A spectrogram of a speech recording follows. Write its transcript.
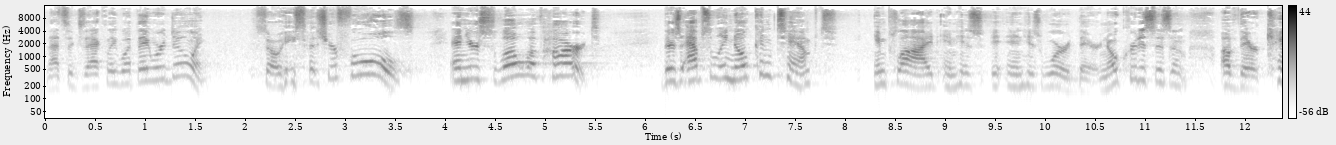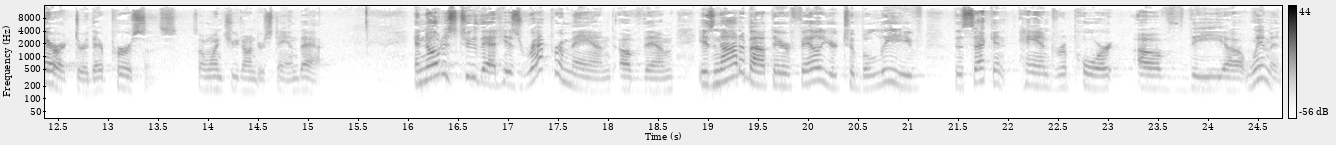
That's exactly what they were doing. So he says, You're fools and you're slow of heart. There's absolutely no contempt implied in his, in his word there, no criticism of their character, their persons. So I want you to understand that. And notice, too, that his reprimand of them is not about their failure to believe the second hand report of the uh, women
